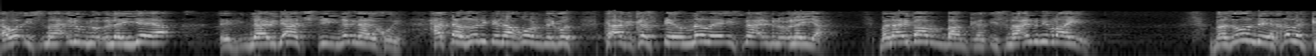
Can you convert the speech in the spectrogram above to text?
أو إسماعيل بن عليا ناوي داشتي نقنا يا أخوي. حتى زوني بين أخوه يقول كأك كسبي من إسماعيل بن عليا. بناوي باب بانكن إسماعيل بن إبراهيم. بزون دي خلق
